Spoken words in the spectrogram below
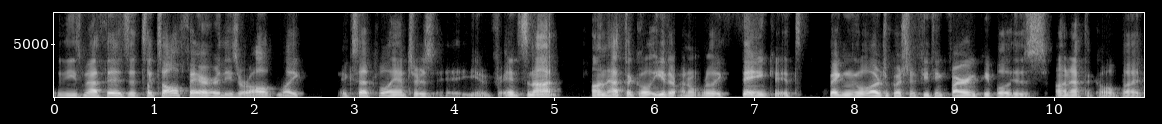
these methods, it's it's all fair. These are all like acceptable answers. It's not unethical either. I don't really think it's begging the larger question if you think firing people is unethical, but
